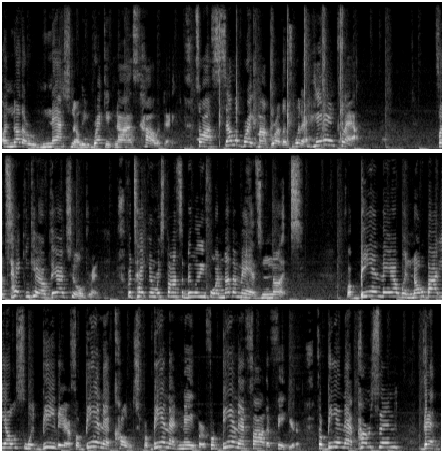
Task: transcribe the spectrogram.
another nationally recognized holiday. So I celebrate my brothers with a hand clap for taking care of their children, for taking responsibility for another man's nuts for being there when nobody else would be there, for being that coach, for being that neighbor, for being that father figure, for being that person that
